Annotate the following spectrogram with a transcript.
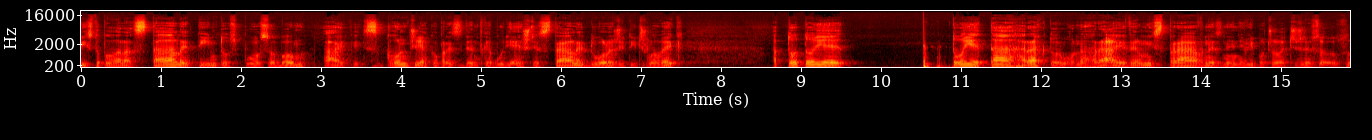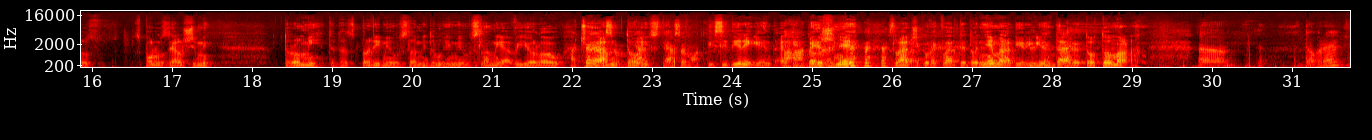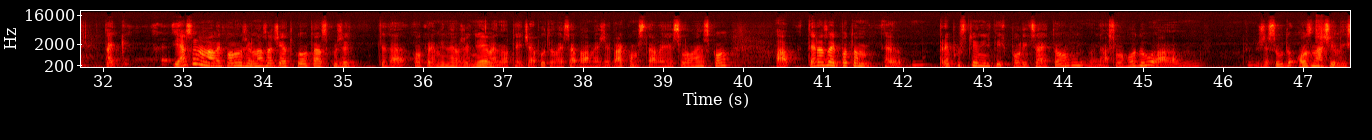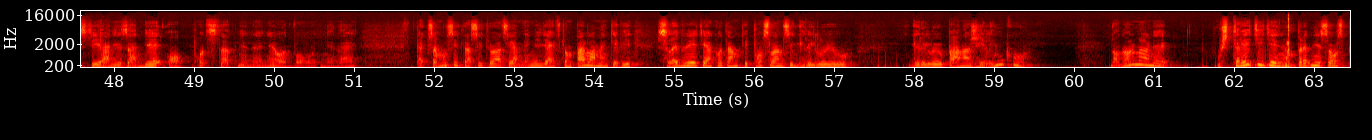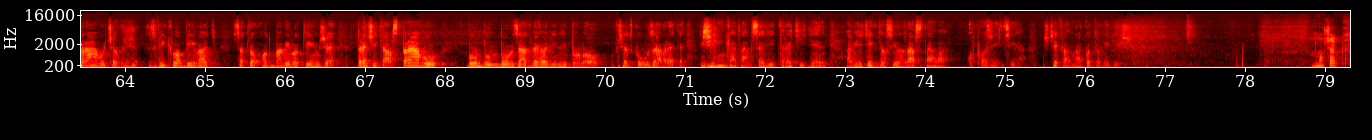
vystupovala stále týmto spôsobom a aj keď skončí ako prezidentka, bude ešte stále dôležitý človek. A toto je, to je tá hra, ktorú ona hrá je veľmi správne z nej nevybočovať. Čiže spolu s ďalšími tromi, teda s prvými huslami, druhými huslami a violou a čo hrám ja som, to ja, isté. Ja som od... Ty si dirigent, aj keď bežne Sláčikové kvarteto nemá dirigenta, ale toto má. Uh, dobre, tak ja som vám ale položil na začiatku otázku, že teda okrem iného, že nie len o tej Čaputovej sa báme, že v akom stave je Slovensko. A teraz aj potom e, prepustení tých policajtov na slobodu a že súd označili stíhanie za neopodstatnené, neodôvodnené, tak sa musí tá situácia meniť aj v tom parlamente. Vy sledujete, ako tam tí poslanci grillujú, grillujú pána Žilinku? No normálne už tretí deň on predniesol správu, čo zvyklo bývať, sa to odbavilo tým, že prečítal správu, bum, bum, bum, za dve hodiny bolo všetko uzavreté. Žilinka tam sedí tretí deň a viete, kto si ho zastáva? Opozícia. Štefan, ako to vidíš? No však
